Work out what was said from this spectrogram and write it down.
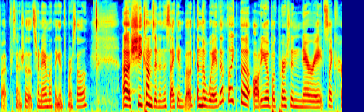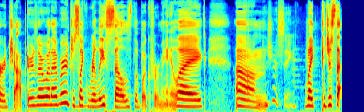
five percent sure that's her name. I think it's Marcella. Uh, she comes in in the second book, and the way that like the audiobook person narrates like her chapters or whatever, just like really sells the book for me. Like, um, Interesting. like just the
